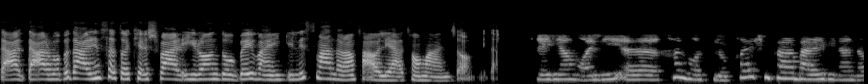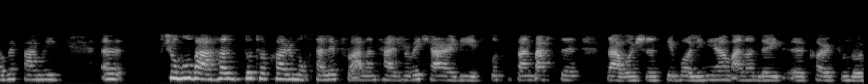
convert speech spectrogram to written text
در, در واقع در این سه تا کشور ایران دوبی و انگلیس من دارم فعالیت هم انجام میدم. خیلی هم عالی. خانم اسلوب خواهش می‌کنم برای بیننده ها بفرمایید شما به حال دو تا کار مختلف رو الان تجربه کردید خصوصا بحث روانشناسی. بالینی هم الان دارید کارتون رو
